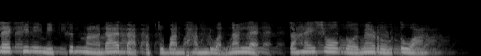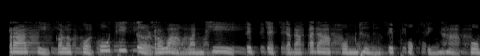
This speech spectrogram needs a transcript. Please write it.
เลขที่นิมิตขึ้นมาได้แบบปัจจุบันทันด่วนนั่นแหละ จะให้โชคโดยไม่รู้ตัว ราศีกรกฎผู้ที่เกิดระหว่างวันที่ 17 กรกฎาคมถึง 16 สิงหาคม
